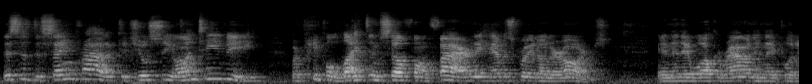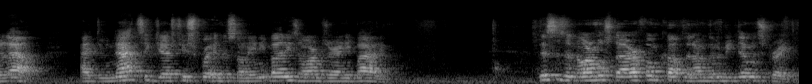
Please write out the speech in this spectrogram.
this is the same product that you'll see on TV where people light themselves on fire and they have it sprayed on their arms. And then they walk around and they put it out. I do not suggest you spray this on anybody's arms or anybody. This is a normal styrofoam cup that I'm going to be demonstrating.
